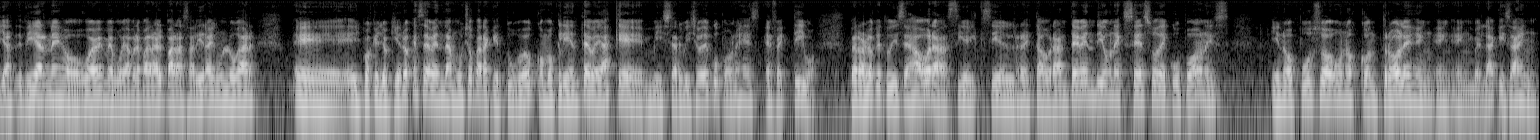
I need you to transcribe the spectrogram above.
ya es viernes o jueves me voy a preparar para salir a algún lugar, eh, porque yo quiero que se venda mucho para que tú como cliente veas que mi servicio de cupones es efectivo. Pero es lo que tú dices ahora, si el, si el restaurante vendió un exceso de cupones, y no puso unos controles en, en, en verdad, quizás en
